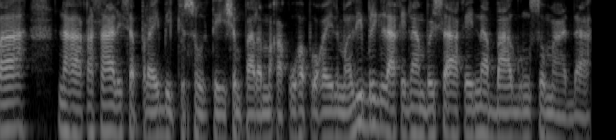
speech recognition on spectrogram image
pa nakakasali sa private consultation para makakuha po kayo ng mga libreng lucky numbers sa akin na bagong sumada.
